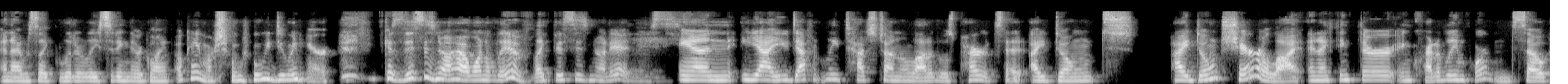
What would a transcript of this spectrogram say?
And I was like literally sitting there going, okay, Marsha, what are we doing here? Because this is not how I want to live. Like, this is not it. Yes. And yeah, you definitely touched on a lot of those parts that I don't I don't share a lot. And I think they're incredibly important. So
